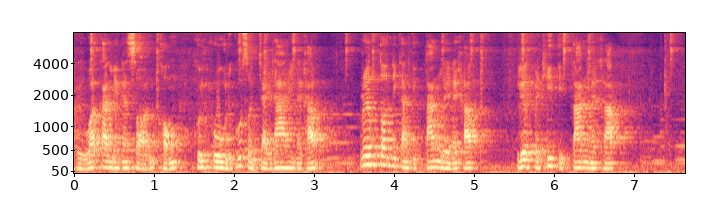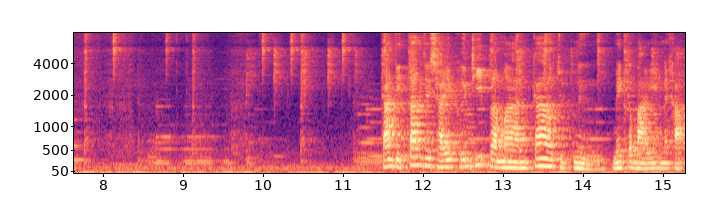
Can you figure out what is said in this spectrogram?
หรือว่าการเรียนการสอนของคุณครูหรือผู้สนใจได้นะครับ เริ่มต้นในการติดตั้งเลยนะครับ เลือกไปที่ติดตั้งนะครับ การติดตั้งจะใช้พื้นที่ประมาณ 9.1 เมกะไบต์นะครับ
